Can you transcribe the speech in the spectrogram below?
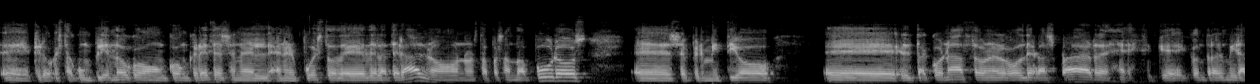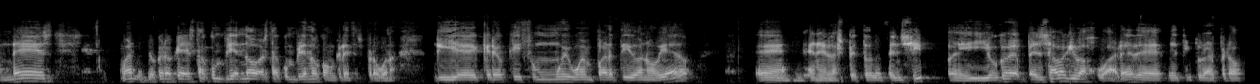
eh, creo que está cumpliendo con, con creces en el, en el puesto de, de lateral, no, no, está pasando apuros, se permitió el taconazo en el gol de Gaspar que contra el Mirandés. Bueno, yo creo que está cumpliendo, está cumpliendo con creces, pero bueno, Guille creo que hizo un muy buen partido en Oviedo en el aspecto defensivo y yo pensaba que iba a jugar ¿eh? de, titular, pero,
